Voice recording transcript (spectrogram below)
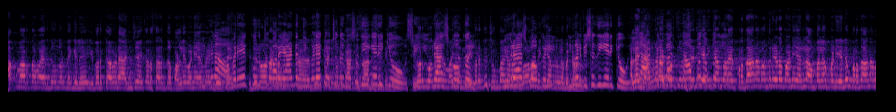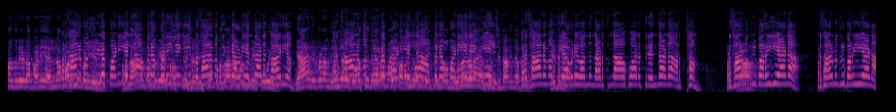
ആത്മാർത്ഥമായിരുന്നു എന്നുണ്ടെങ്കിൽ ഇവർക്ക് അവിടെ അഞ്ച് ഏക്കർ സ്ഥലത്ത് പള്ളി പണിയാൻ വേണ്ടിയിട്ട് അവരെ ഇവർക്കൊന്നും യുവരാജ് നിങ്ങൾ വിശദീകരിക്കോ. അല്ല ഞങ്ങളെ കുറിച്ച് 1940 വിശദീകരിക്കാൻ മുതൽ പറയാം. പ്രധാനമന്ത്രിയുടെ പണിയല്ല അമ്പലം പണിയലും പ്രധാനമന്ത്രിയുടെ പണിയല്ല പ്രധാനമന്ത്രിയുടെ പണിയല്ല? അമ്പലം പണിയിലെങ്കിൽ പ്രധാനമന്ത്രിക്ക് അവിടെ എന്താണ് കാര്യം? ഞാൻ ഇവിടെ നിങ്ങൾ കുറച്ച് പ്രധാനമന്ത്രിയുടെ പണിയല്ല അമ്പലം പണിയിലെങ്കിൽ പ്രധാനമന്ത്രി അവിടെ വന്ന് നടത്തുന്ന ആഹ്വാനത്തിന് എന്താണ് അർത്ഥം? പ്രധാനമന്ത്രി പറയുകയാണ് പ്രധാനമന്ത്രി പറയുകയാണ്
